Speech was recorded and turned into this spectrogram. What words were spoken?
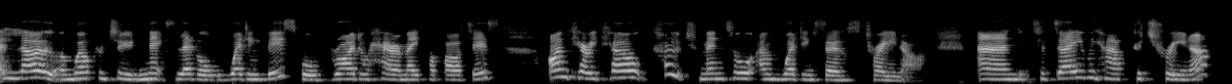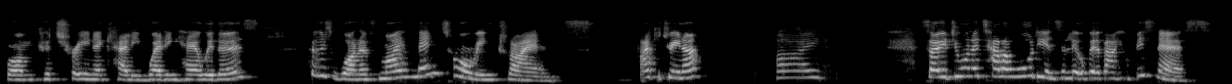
Hello and welcome to Next Level Wedding Biz for bridal hair and makeup artists. I'm Kerry Curl, coach, mentor, and wedding sales trainer. And today we have Katrina from Katrina Kelly Wedding Hair with us, who's one of my mentoring clients. Hi, Katrina. Hi. So, do you want to tell our audience a little bit about your business?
